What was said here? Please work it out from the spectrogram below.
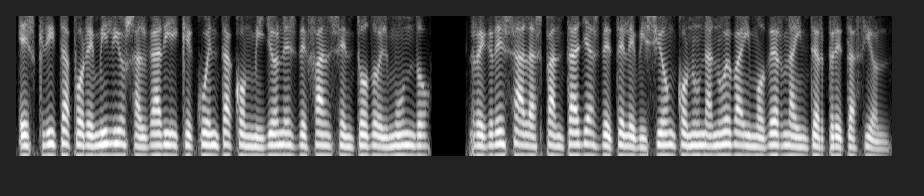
escrita por Emilio Salgari y que cuenta con millones de fans en todo el mundo, regresa a las pantallas de televisión con una nueva y moderna interpretación.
